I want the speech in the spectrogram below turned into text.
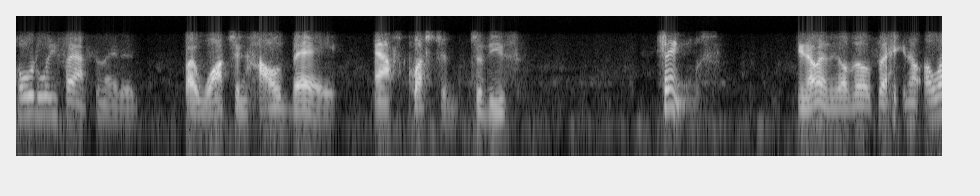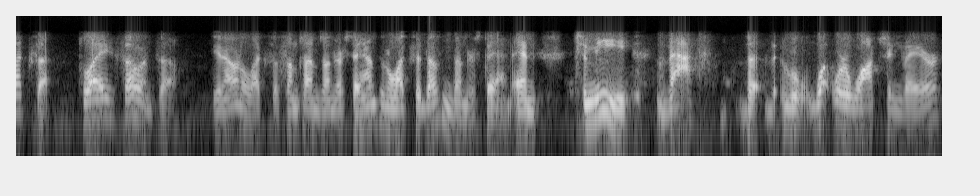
totally fascinated by watching how they ask questions to these things. You know, and they'll, they'll say, you know, Alexa, play so and so. You know, and Alexa sometimes understands and Alexa doesn't understand. And to me, that's the, the what we're watching there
